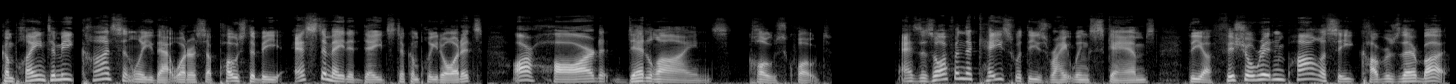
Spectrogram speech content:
complain to me constantly that what are supposed to be estimated dates to complete audits are hard deadlines. Close quote. As is often the case with these right-wing scams, the official written policy covers their butt.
